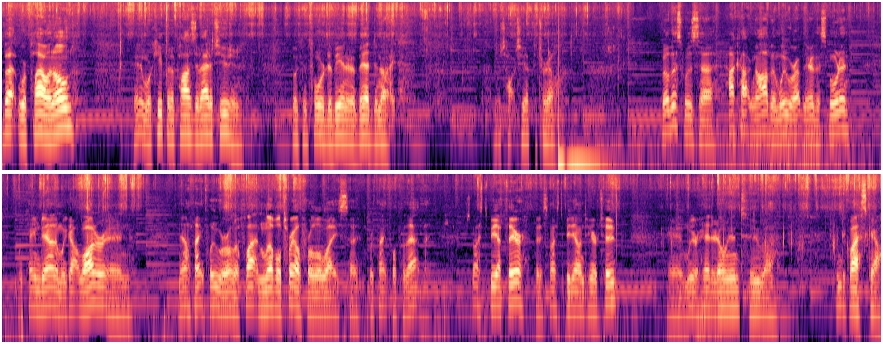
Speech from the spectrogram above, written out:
But we're plowing on and we're keeping a positive attitude and looking forward to being in a bed tonight. We'll talk to you up the trail. Well, this was uh, Highcock Knob and we were up there this morning. We came down and we got water and now thankfully we're on a flat and level trail for a little ways. So we're thankful for that. But it's nice to be up there, but it's nice to be down here too. And we are headed on into, uh, into Glasgow.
